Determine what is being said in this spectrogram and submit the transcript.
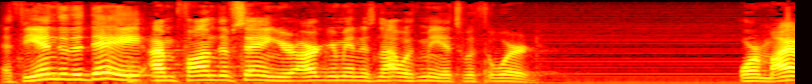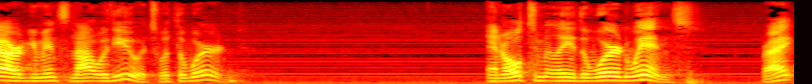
At the end of the day, I'm fond of saying your argument is not with me, it's with the Word. Or my argument's not with you, it's with the Word. And ultimately, the Word wins, right?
